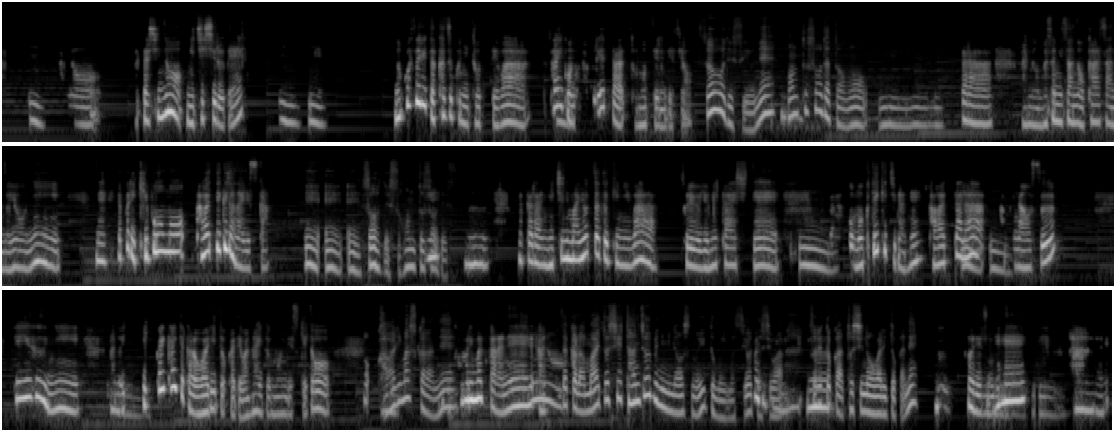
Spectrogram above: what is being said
うん。あの、私の道しるべうんうん。残された家族にとっては、うん。最後のラブレターと思ってるんですよ。そうですよね。うん。ほんとそうだと思う。うんうんうん。だから、あの、まさみさんのお母さんのように、ね、やっぱり希望も変わっていくじゃないですか。ええええええ、そうです。ほんとそうね。です。うん。だから道に迷った時には、それを読み返して、うん。こう目的地がね、変わったうんらうん。書き直すっていう風に、あの、いうん。1回書いてから終わりとかではないと思うんですけど、変わりますからね。変わりますからうね。あのん、だから毎年誕生日に見直すのいいと思いますよ、私は。ね。それうん。とか年の終わりとかね。うん、そうですうん。ね。うん。はい。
